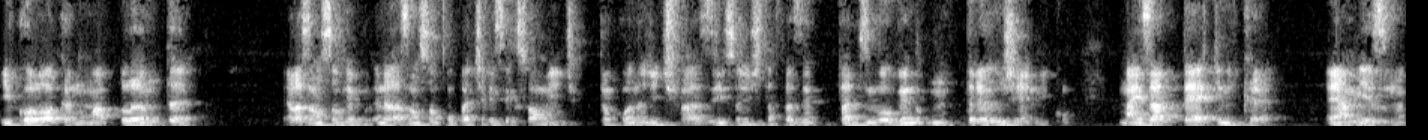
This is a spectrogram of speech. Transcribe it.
e coloca numa planta, elas não são elas não são compatíveis sexualmente. Então, quando a gente faz isso, a gente está está desenvolvendo um transgênico, mas a técnica é a mesma.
